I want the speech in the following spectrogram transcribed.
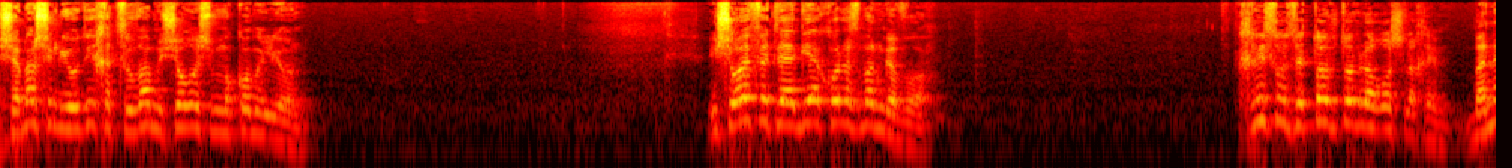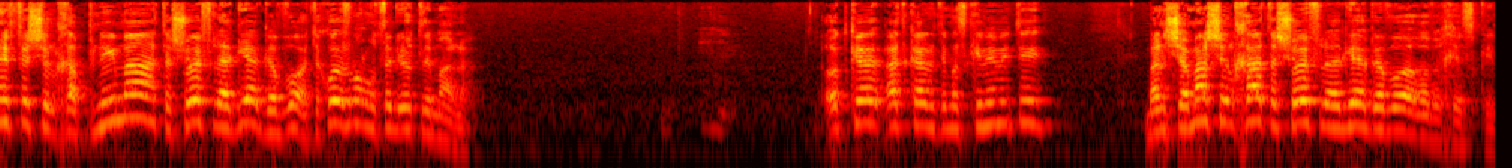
נשמה של יהודי חצובה משורש ממקום עליון. היא שואפת להגיע כל הזמן גבוה. תכניסו את זה טוב טוב לראש שלכם. בנפש שלך פנימה, אתה שואף להגיע גבוה, אתה כל הזמן רוצה להיות למעלה. עוד כאן, עד כאן אתם מסכימים איתי? בנשמה שלך אתה שואף להגיע גבוה, הרב יחזקאל.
